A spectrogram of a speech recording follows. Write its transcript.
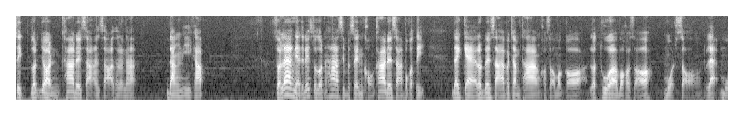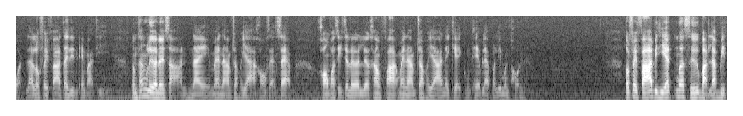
สิทธิ์ลดหย่อนค่าโดยสารสาธารณะดังนี้ครับ ส่วนแรกเนี่ยจะได้ส่วนลด 50%ของค่าโดยสารปกติ ได้แก่รถโดยสารประจำทางขสมกรถทัวร์บขส หมวด 2 และหมวดและรถไฟฟ้าใต้ดิน MRT รวมทั้งเรือโดยสารในแม่น้ำเจ้าพระยาคลองแสนแสบคลองภาษีเจริญเรือข้ามฟากแม่น้ำเจ้าพระยาในเขตกรุงเทพและปริมณฑลรถไฟฟ้า BTS เมื่อซื้อบัตรและบิด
